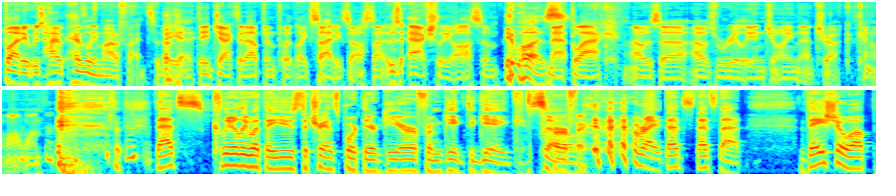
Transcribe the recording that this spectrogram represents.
but it was hi- heavily modified. So they, Okay. they jacked it up and put like side exhaust on it. It was actually awesome. It was. matte black. I was uh, I was really enjoying that truck. Kind of want one. That's clearly what they use to transport their gear from gig to gig. So, Perfect. right. That's that's that. They show up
